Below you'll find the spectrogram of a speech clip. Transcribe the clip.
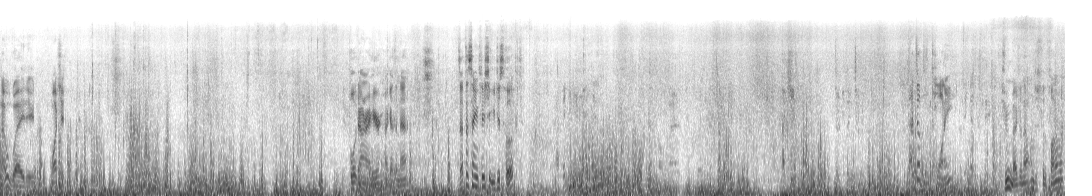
No way, dude. Watch it. Pull it down right here. I got the net. Is that the same fish that you just hooked? I think you can get it. I can't. That's a 20. Should we measure that one just for the fun of it?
